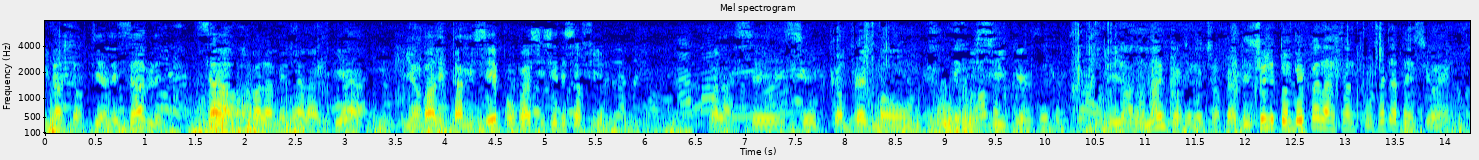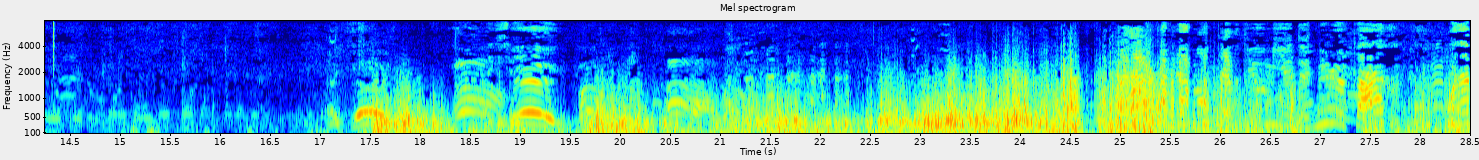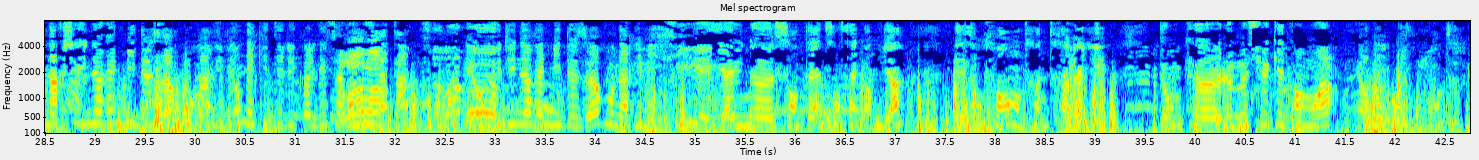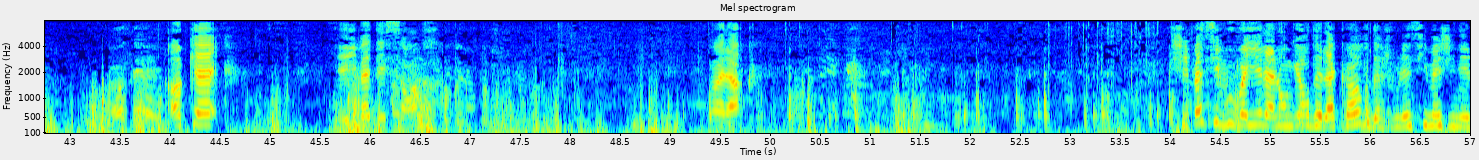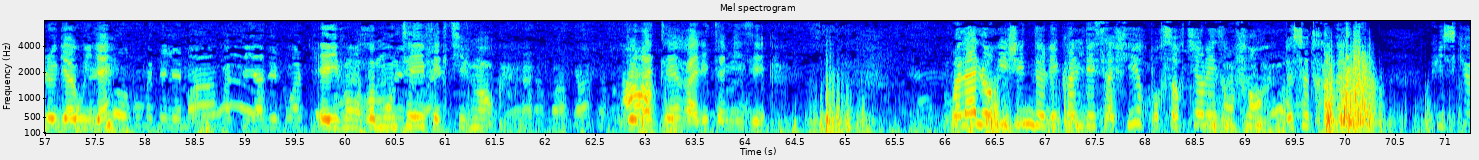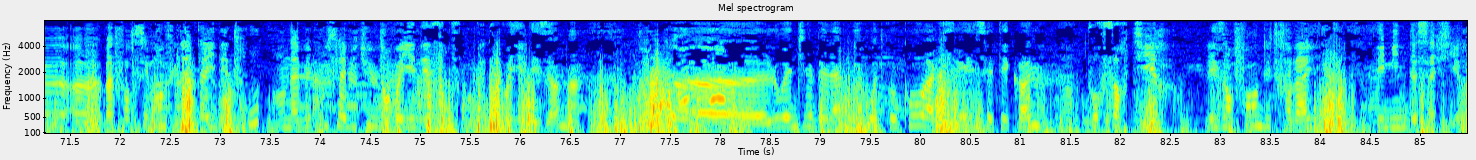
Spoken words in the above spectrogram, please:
il va sortir les sables. Ça, on va l'amener à la rivière et on va les tamiser pour voir si c'est des saphirs. Voilà, c'est complètement fou ici. Mais à la main, quoi, comment tu fais. Attention, ne tombez pas dans un trou, faites attention. Hein. complètement perdu au milieu de nulle part. On a marché une heure et demie, deux heures pour arriver. On a quitté l'école des sapins ce matin. Et au bout d'une heure et demie, deux heures, on arrive ici et il y a une centaine, 150 gars, des enfants en train de travailler. Donc euh, le monsieur qui est devant moi, regardez, je vous montre. Ok. Ok. Et il va descendre. Voilà. Je sais pas si vous voyez la longueur de la corde. Je vous laisse imaginer le gars où il est. Et ils vont remonter effectivement de la terre à l'étamiser. Voilà l'origine de l'école des saphirs pour sortir les enfants de ce travail. Puisque euh, bah forcément, vu la taille des trous, on avait plus l'habitude d'envoyer des enfants que d'envoyer des hommes. Donc euh, l'ONG de Bois de Coco a créé cette école pour sortir les enfants du travail des mines de saphir.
